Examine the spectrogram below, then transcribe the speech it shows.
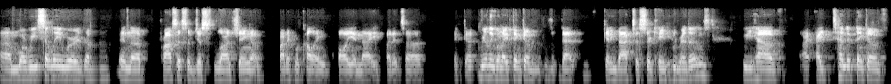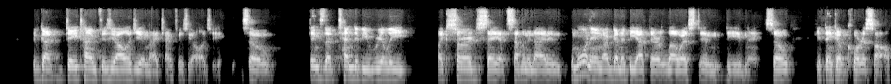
Um, more recently, we're in the process of just launching a product we're calling Qualia Night, but it's a it, really when I think of that, getting back to circadian rhythms, we have I, I tend to think of we've got daytime physiology and nighttime physiology. So things that tend to be really like surge, say at seven to nine in the morning, are going to be at their lowest in the evening. So you think of cortisol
